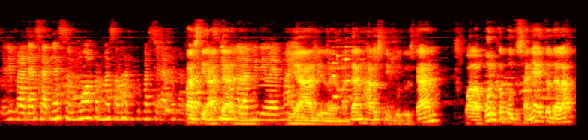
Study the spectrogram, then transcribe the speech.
Jadi pada dasarnya semua permasalahan itu pasti ada dan Pasti ada, mengalami dilema Ya dilema dan harus diputuskan walaupun keputusannya itu adalah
